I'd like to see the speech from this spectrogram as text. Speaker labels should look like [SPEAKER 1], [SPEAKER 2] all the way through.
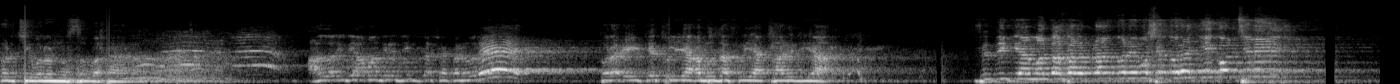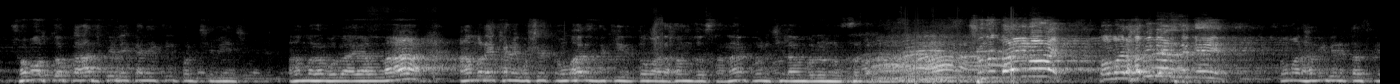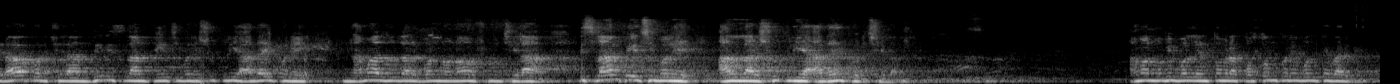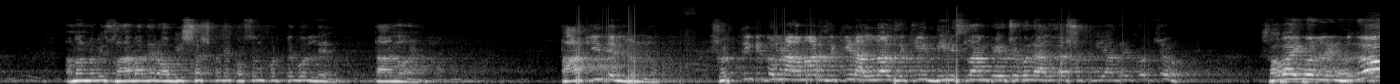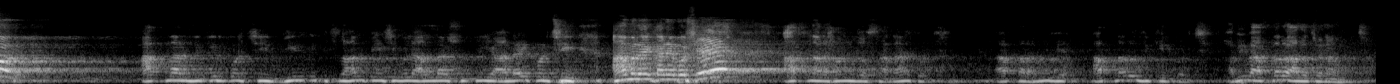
[SPEAKER 1] করছি বলুন আল্লাহ যদি আমাদের জিজ্ঞাসা করে রে তোরা এই তেতুলিয়া, আবু জাফরিয়া, খারেজিয়া, সিদ্দিকিয়া, মাদ্রাসার প্রাঙ্গণে বসে তোরা কি করছিলি? সমস্ত কাজ ফেলে এখানে কি করছিলিস আমরা বলো আয় আল্লাহ, আমরা এখানে বসে তোমার তোমার হামদ সানা করছিলাম বলুন শুধু তাই নয়, তোমার হাবিবের তোমার হাবিবের তাজকিরাও করছিলাম, দিন ইসলাম পেয়েছি বলে শুকরিয়া আদায় করে নামাজ উদার বর্ণনাও শুনছিলাম। ইসলাম পেয়েছি বলে আল্লাহর শুকরিয়া আদায় করছিলাম। আমার নবী বললেন, তোমরা কসম করে বলতে পারবে? আমার নবী সাহাবাদের অবিশ্বাস করে কসম করতে বললেন, তা নয়। তাকিদের জন্য। সত্যি কি তোমরা আমার জিকির আল্লাহ জিকির, দিন ইসলাম পেয়েছ বলে আল্লাহ শুকরিয়া আদায় করছ? সবাই বললেন, হুজুর আপনার জিকির করছি দিন ইসলাম পেয়েছি বলে আল্লাহর শুকরিয়া আদায় করছি। আমরা এখানে বসে আপনার হামদ সানা করছি। আপনার হাবিবে, আপনারও জিকির করছি। হাবিবে, আপনারও আলোচনা হচ্ছে।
